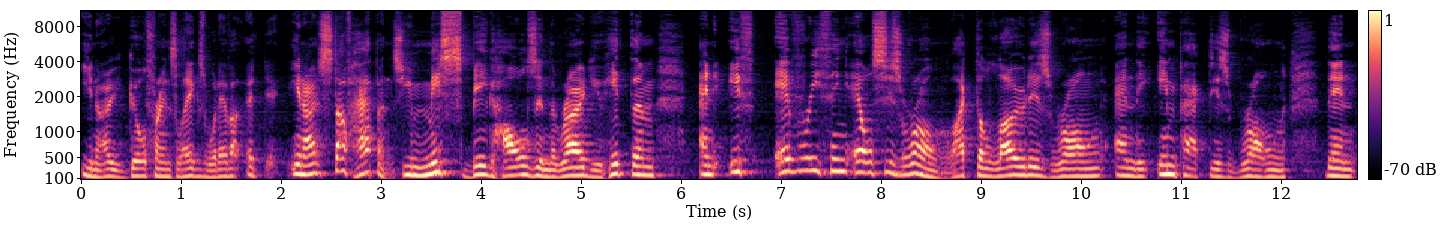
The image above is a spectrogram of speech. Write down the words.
you know, your girlfriend's legs, whatever. It, you know, stuff happens. You miss big holes in the road, you hit them, and if everything else is wrong, like the load is wrong and the impact is wrong, then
